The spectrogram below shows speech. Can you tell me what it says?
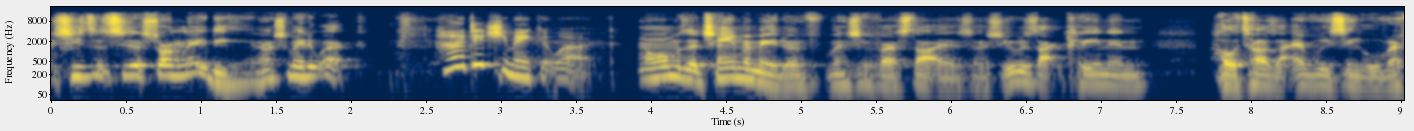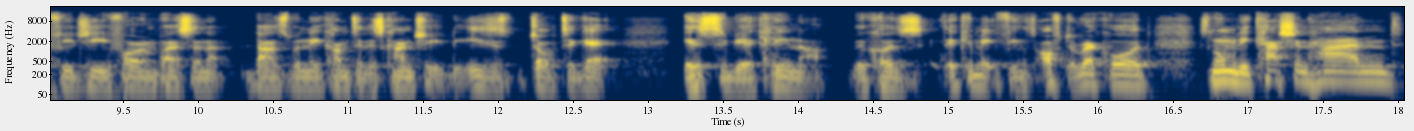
she's a, she's a strong lady, you know, she made it work. How did she make it work? My mom was a chambermaid when, she first started. So she was like cleaning hotels that every single refugee foreign person does when they come to this country. The easiest job to get is to be a cleaner because they can make things off the record. It's normally cash in hand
